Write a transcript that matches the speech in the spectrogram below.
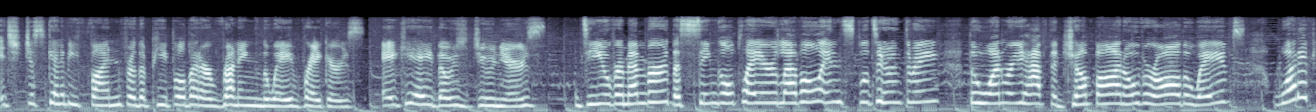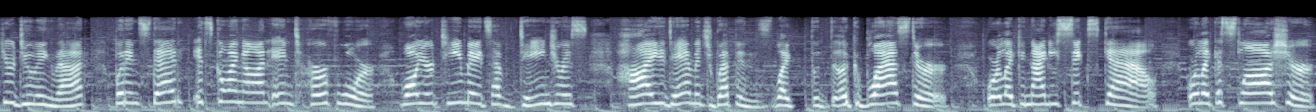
It's just gonna be fun for the people that are running the wave breakers, aka those juniors. Do you remember the single player level in Splatoon 3? The one where you have to jump on over all the waves? What if you're doing that, but instead it's going on in Turf War, while your teammates have dangerous, high damage weapons like, the, like a blaster, or like a 96 gal, or like a slosher?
